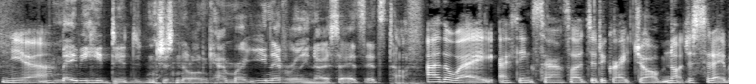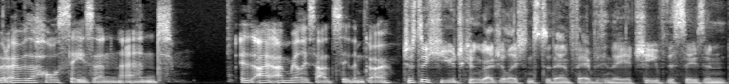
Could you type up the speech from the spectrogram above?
yeah. Maybe he did, just not on camera. You never really know, so it's it's tough. Either way, I think Sarah and Flo did a great job, not just today, but over the whole season. And I, I'm really sad to see them go. Just a huge congratulations to them for everything they achieved this season.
